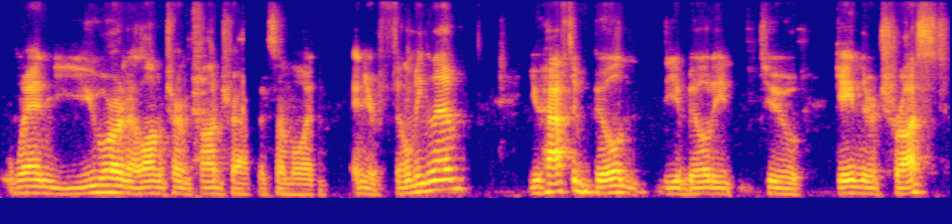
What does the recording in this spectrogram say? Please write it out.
when you are in a long-term contract with someone and you're filming them, you have to build the ability to gain their trust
